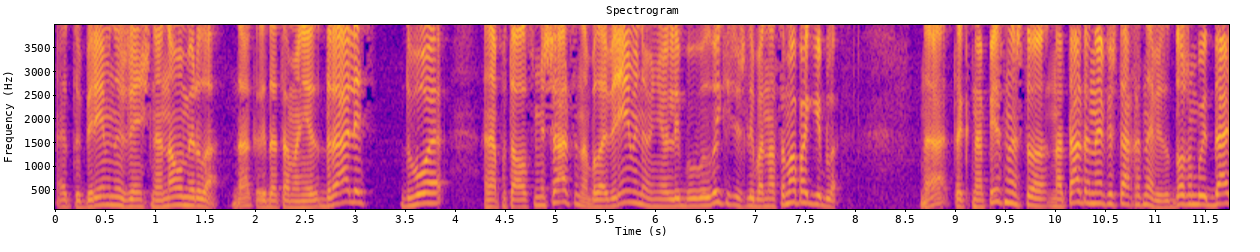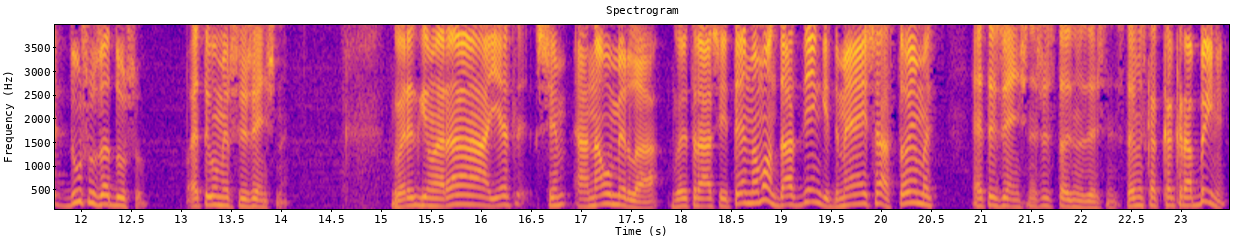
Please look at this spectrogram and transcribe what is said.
эту беременную женщину, она умерла, да, когда там они дрались, двое, она пыталась вмешаться, она была беременна, у нее либо был выкидыш, либо она сама погибла. Да, так написано, что Натата нефиш тахас нефиш, должен будет дать душу за душу этой умершей женщины. Говорит Гимара, если она умерла, говорит Раши, и тен мамон даст деньги, дмяиша, стоимость этой женщины, что стоимость женщины? Стоимость как, как рабыни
